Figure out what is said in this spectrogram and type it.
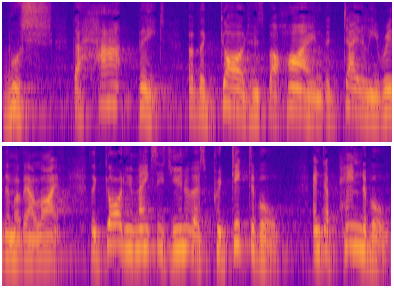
whoosh, the heartbeat of the God who's behind the daily rhythm of our life. The God who makes this universe predictable and dependable.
